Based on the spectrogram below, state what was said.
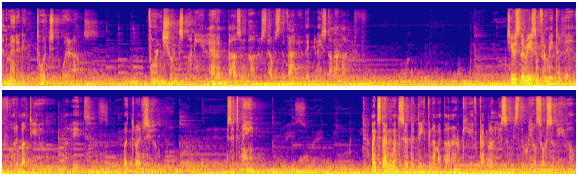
An American torched the warehouse. For insurance money, $11,000. That was the value they placed on her life. She was the reason for me to live. What about you, David? What drives you? Is it me? Einstein once said that the economic anarchy of capitalism is the real source of evil.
